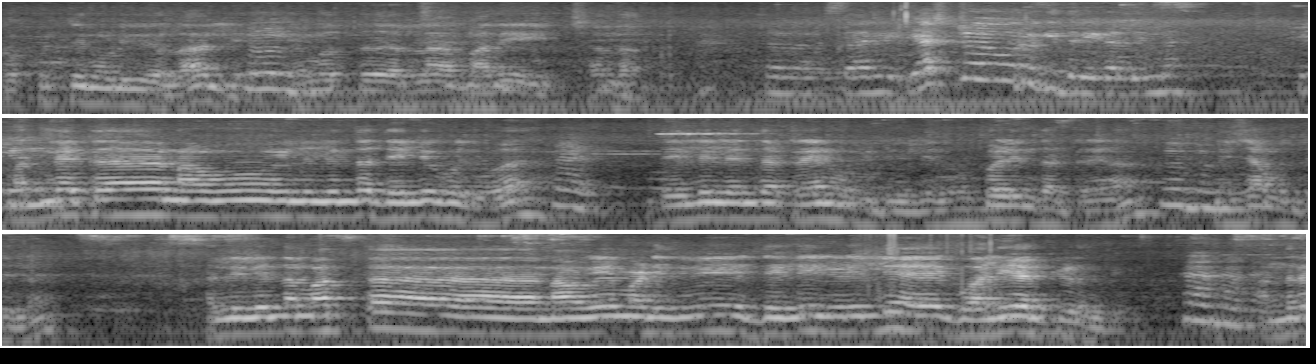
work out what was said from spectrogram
ಪ್ರಕೃತಿ ನೋಡಿದ್ವಲ್ಲ ಅಲ್ಲಿ. ನಿಮ್ಮದ್ದು ಎಲ್ಲ ಭಾರಿ ಚಂದ. ಸರಿ. ಎಷ್ಟು ಊರಿಗಿದ್ರಿ ಈಗ ಅಲ್ಲಿಂದ? ಮೊದ್ಲೇಕ ನಾವು ಇಲ್ಲಿಂದ ದೆಹಲಿಗೆ ಹೋದ್ವ. ದೆಹಲಿಲಿಂದ ಟ್ರೈನ್ ಹೋಗಿದ್ವಿ ಇಲ್ಲಿ ಹುಬ್ಬಳ್ಳಿಯಿಂದ ಟ್ರೈನ್ ನಿಜಾಮುದ್ದೀನ್. ಅಲ್ಲಿಂದ ಮತ್ತ ನಾವೇನ್ ಮಾಡಿದ್ವಿ ದೆಹಲಿ ಇಳಿಲಿ ಗ್ವಾಲಿಯರ್ ಕೇಳಿದ್ವಿ. ಅಂದ್ರ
